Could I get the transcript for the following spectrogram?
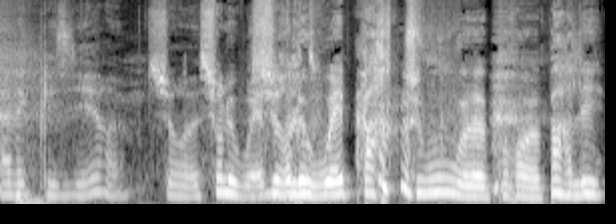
Avec plaisir, sur, sur le web. sur le web partout euh, pour euh, parler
